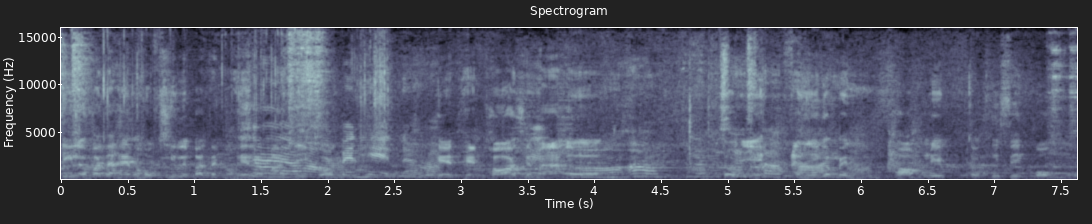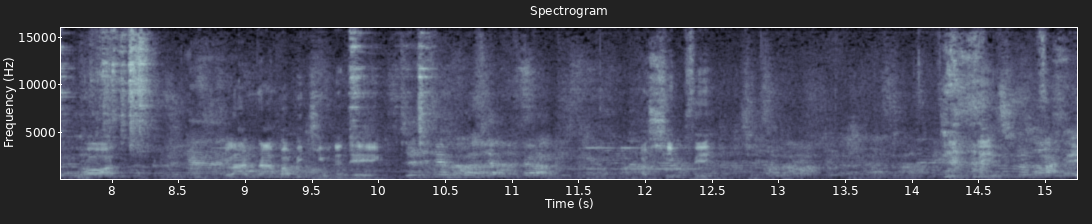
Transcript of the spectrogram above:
ริงๆแล้วก็จะให้มาหกชิ้นหรือเปล่าแต่เขาเห็นใช่ประมาณแล้วสี่ค่ะคนเป็นเห็ดนะคะเห็ดเห็ดทอดใช่ไหมเอออ้าวส่วนนี้อันนี้ก็เป็นพอมลิฟก็คือซี่โครงหมูทอดราดน้ำบาร์บีคิวนั่นเองเอาชิมสิชิมสิฝั่งไอ้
